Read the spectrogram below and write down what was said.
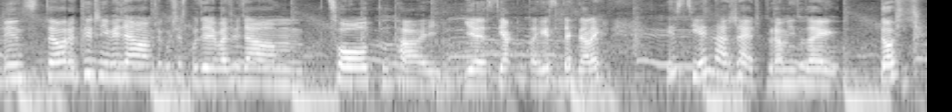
Więc teoretycznie wiedziałam, czego się spodziewać, wiedziałam, co tutaj jest, jak tutaj jest i tak dalej. Jest jedna rzecz, która mnie tutaj dość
